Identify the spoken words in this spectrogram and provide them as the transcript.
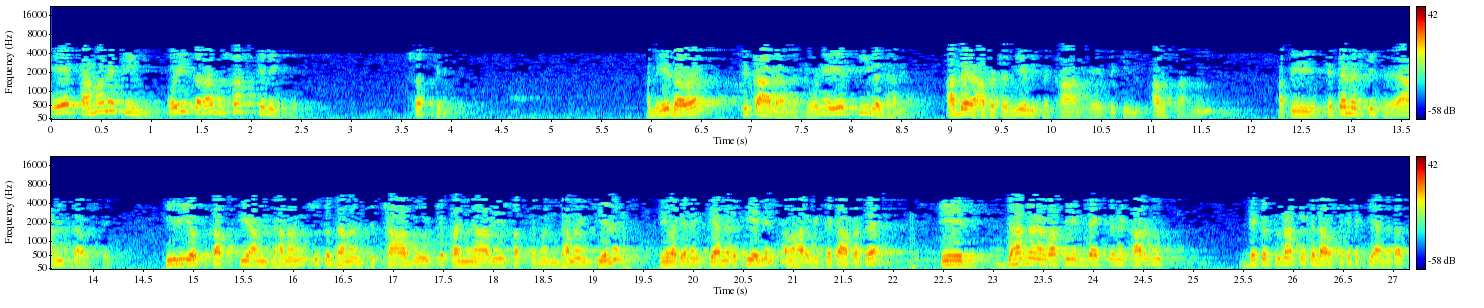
ඒ පමණකින් කොයිතරම් උසස් කෙනෙක්ද උසස් කෙනෙක් අනේ බව සිතා ගන්නට ඕනේ ඒ සීල ධන. අද අපට නියමිත කාලය එතකින් අවසන්. අපි එතන සිට අනිත් දවසේ හිරියොත්ප්පියම් ධනං සුත ධනං ච ඡාගෝච පඤ්ඤාවේ සත්තමන් ධනං කියන මේවා ගැන කියන්නට තියෙන්නේ සමහර විටක අපට ඒ ධන වශයෙන් දැක්වෙන කරුණු දෙක තුනක් එක දවසකට කියන්නටත්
